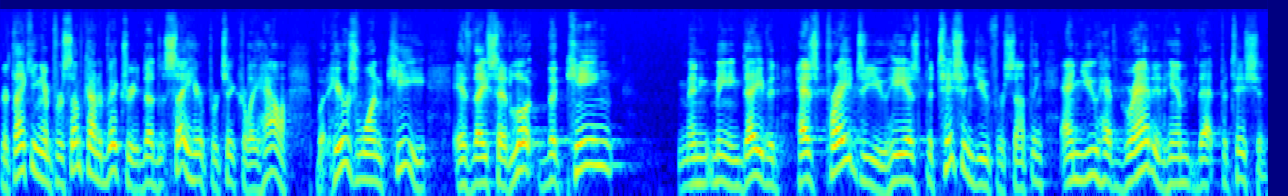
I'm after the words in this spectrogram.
They're thanking him for some kind of victory. It doesn't say here particularly how, but here's one key is they said, look, the king meaning David, has prayed to you. He has petitioned you for something, and you have granted him that petition.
